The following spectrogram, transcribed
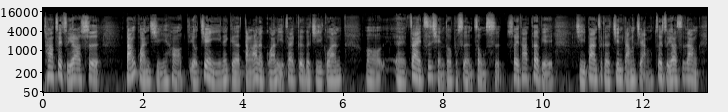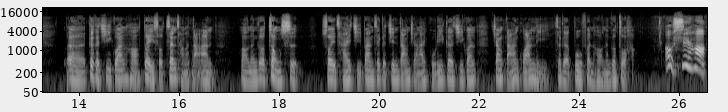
它最主要是档管局哈，有鉴于那个档案的管理在各个机关哦，呃，在之前都不是很重视，所以他特别举办这个金档奖，最主要是让。呃，各个机关哈对所珍藏的档案哦能够重视，所以才举办这个金党奖来鼓励各机关将档案管理这个部分哈能够做好。哦，是哈，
